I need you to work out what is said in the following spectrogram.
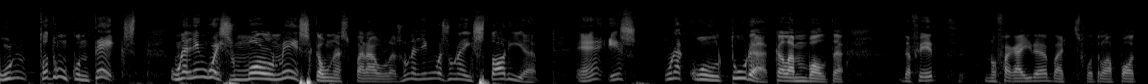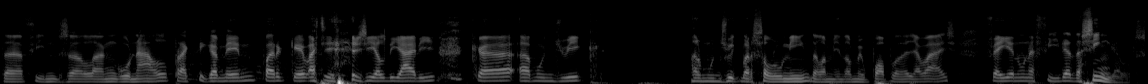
un, tot un context. Una llengua és molt més que unes paraules. Una llengua és una història, eh? és una cultura que l'envolta. De fet, no fa gaire vaig fotre la pota fins a l'angonal, pràcticament, perquè vaig llegir el diari que a Montjuïc al Montjuïc barceloní, de la, del meu poble d'allà baix, feien una fira de singles.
